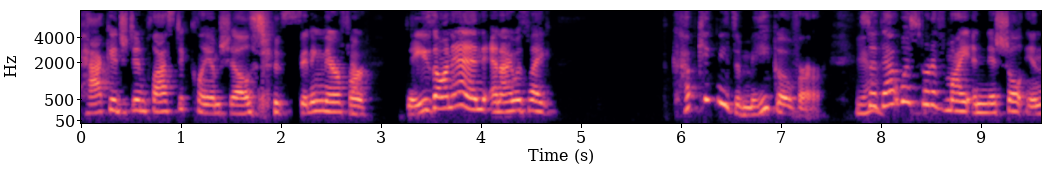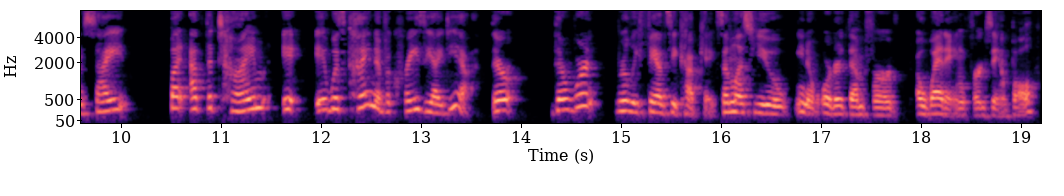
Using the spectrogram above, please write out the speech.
packaged in plastic clamshells, just sitting there for days on end. And I was like, cupcake needs a makeover. Yeah. So that was sort of my initial insight. But at the time, it, it was kind of a crazy idea. There, there weren't really fancy cupcakes unless you, you know, ordered them for a wedding, for example.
